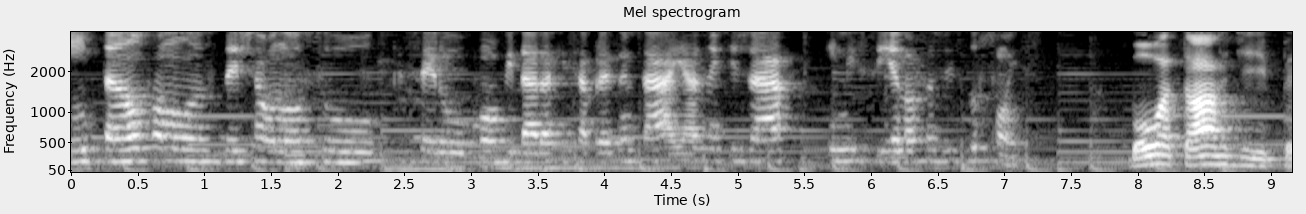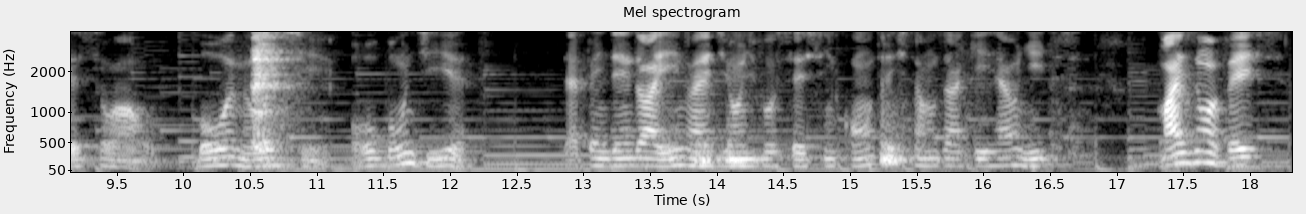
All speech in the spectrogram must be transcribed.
Então, vamos deixar o nosso terceiro convidado aqui se apresentar e a gente já inicia nossas discussões. Boa tarde, pessoal. Boa noite ou bom dia. Dependendo aí, não é, de onde você se encontra, estamos aqui reunidos mais uma vez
